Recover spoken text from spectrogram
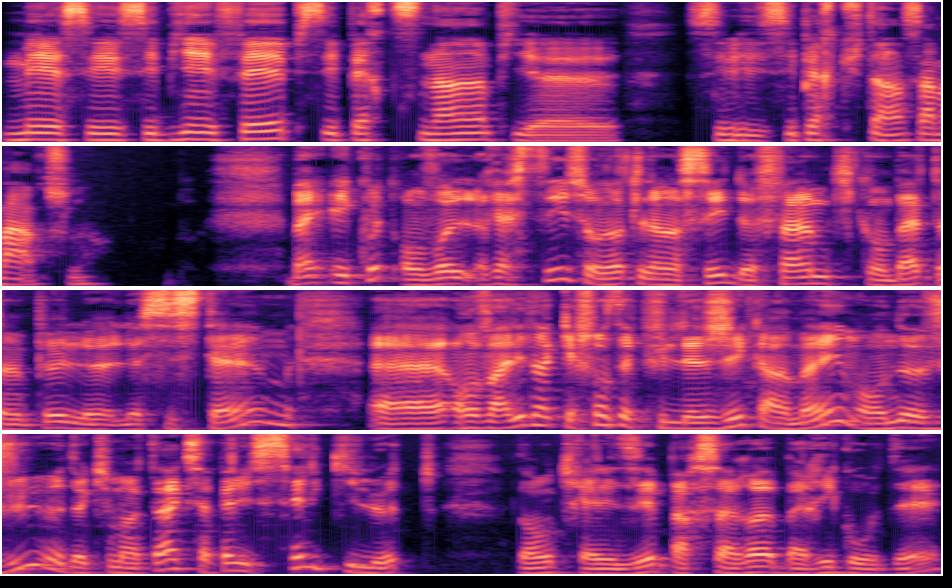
Mais c'est c'est bien fait puis c'est pertinent puis euh, c'est c'est percutant ça marche là. Ben, écoute, on va rester sur notre lancée de femmes qui combattent un peu le, système. Euh, on va aller dans quelque chose de plus léger quand même. On a vu un documentaire qui s'appelle Celles qui luttent donc réalisé par Sarah Barry Gaudet.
